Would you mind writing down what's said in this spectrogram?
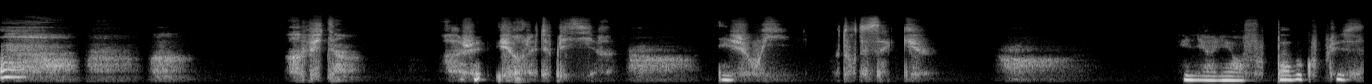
Ah. Oh putain. Oh, je hurle de plaisir et jouis autour de sa queue. Il ne lui en faut pas beaucoup plus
